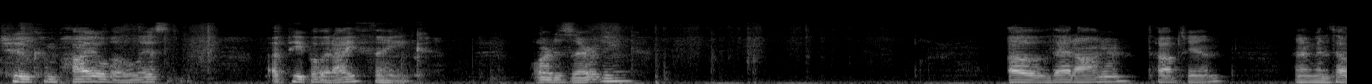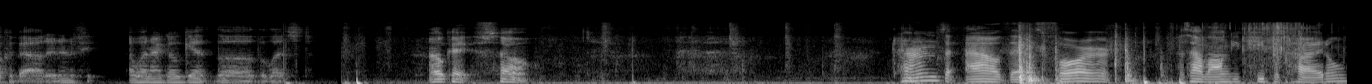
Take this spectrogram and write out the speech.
to compile a list of people that I think are deserving of that honor, top 10, and I'm going to talk about it in a few, when I go get the, the list. Okay, so turns out that as far as how long you keep the title,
